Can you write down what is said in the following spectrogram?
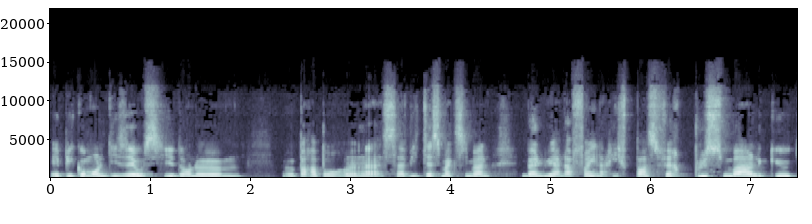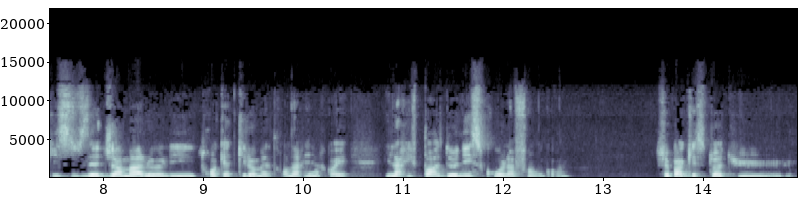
Et puis, comme on le disait aussi dans le euh, par rapport mhm. à sa vitesse maximale, bah lui, à la fin, il n'arrive pas à se faire plus mal que qu'il se faisait déjà mal euh, les 3-4 km en arrière. Quoi. Il n'arrive pas à donner ce coup à la fin. Quoi. Je sais pas, qu'est-ce que toi tu,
